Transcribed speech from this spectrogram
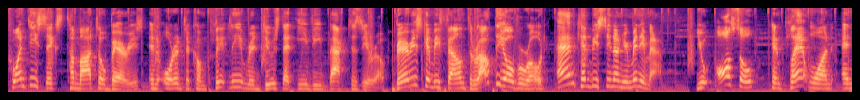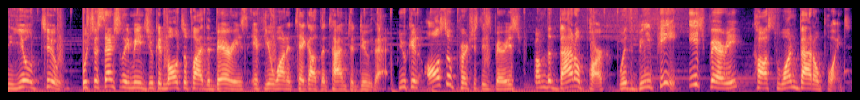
26 tomato berries in order to completely reduce that EV back to zero. Berries can be found throughout the overworld and can be seen on your minimap. You also can plant one and yield two, which essentially means you can multiply the berries if you want to take out the time to do that. You can also purchase these berries from the battle park with BP. Each berry costs one battle point.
